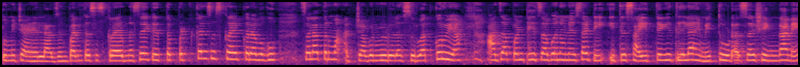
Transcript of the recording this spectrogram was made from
तुम्ही चॅनलला अजूनपर्यंत सबस्क्राईब नसेल केलं तर पटकन सबस्क्राईब करा बघू. चला तर मग आजच्या आपण व्हिडिओला सुरुवात करूया. आज आपण ठेचा बनवण्यासाठी इथे साहित्य घेतलेलं आहे मी. थोडासा शेंगदाणे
